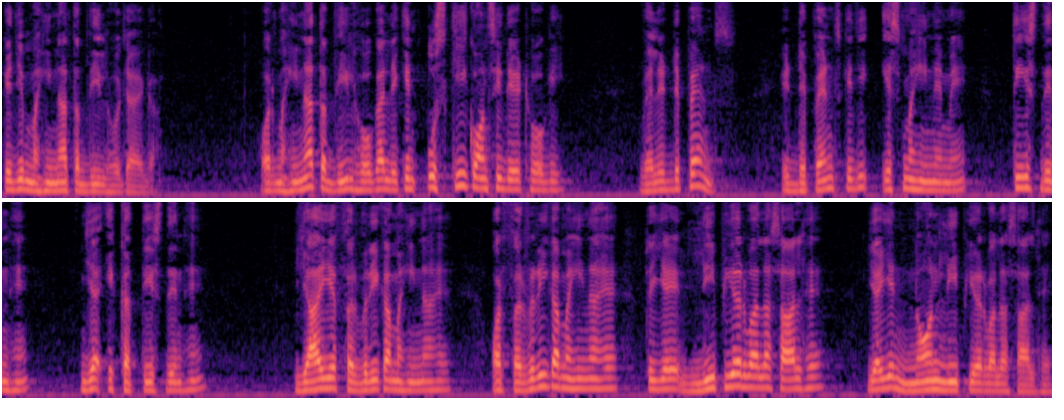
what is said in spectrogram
کہ جی مہینہ تبدیل ہو جائے گا۔ اور مہینہ تبدیل ہوگا لیکن اس کی کون سی ڈیٹ ہوگی؟ Well it depends it depends کہ جی اس مہینے میں تیس دن ہیں یا اکتیس دن ہیں۔ یا یہ فروری کا مہینہ ہے۔ اور فروری کا مہینہ ہے تو یہ لیپ ایئر والا سال ہے۔ یا یہ نان لیپ ایئر والا سال ہے؟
